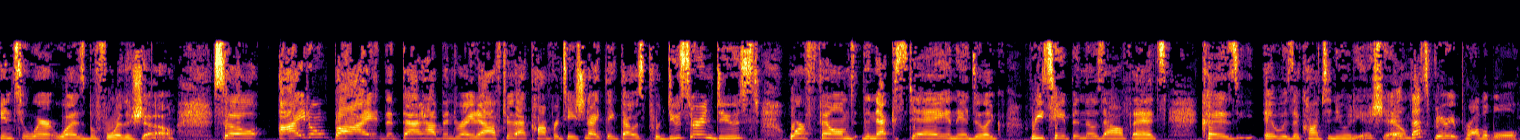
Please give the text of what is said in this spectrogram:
into where it was before the show. So I don't buy that that happened right after that confrontation. I think that was producer induced or filmed the next day and they had to like retape in those outfits because it was a continuity issue. That's very probable.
